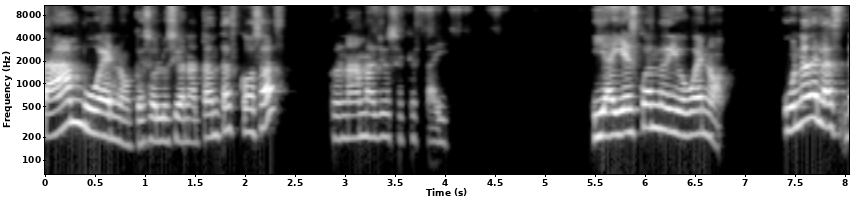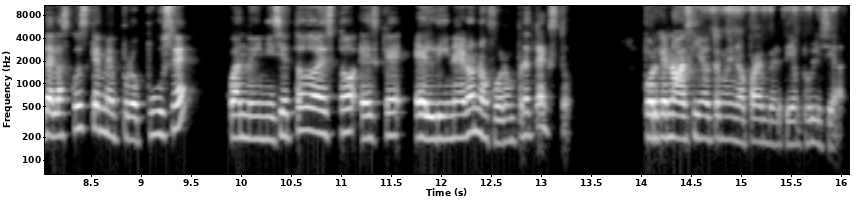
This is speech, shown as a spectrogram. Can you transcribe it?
tan bueno que soluciona tantas cosas pero nada más yo sé que está ahí. Y ahí es cuando digo, bueno, una de las, de las cosas que me propuse cuando inicié todo esto es que el dinero no fuera un pretexto. Porque no, es que yo no tengo dinero para invertir en publicidad.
